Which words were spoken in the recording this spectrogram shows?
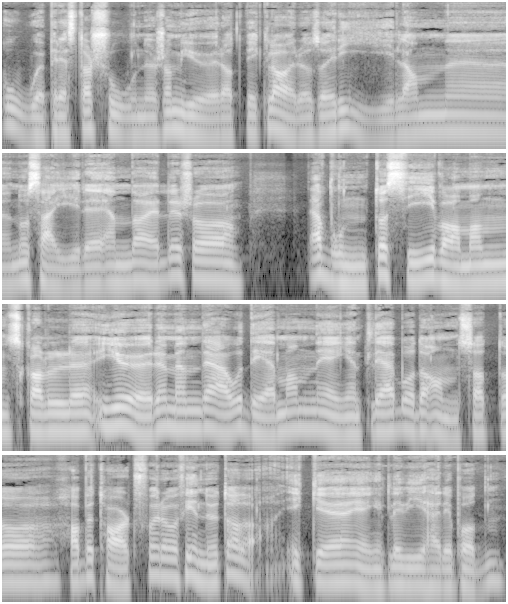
gode prestasjoner som gjør at vi klarer oss å ri i land noe seire enda heller. Så det er vondt å si hva man skal gjøre, men det er jo det man egentlig er både ansatt og har betalt for å finne ut av, da. Ikke egentlig vi her i poden.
